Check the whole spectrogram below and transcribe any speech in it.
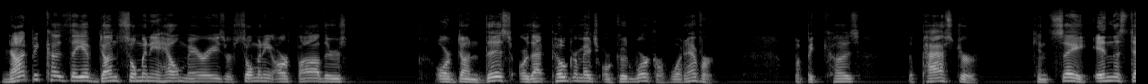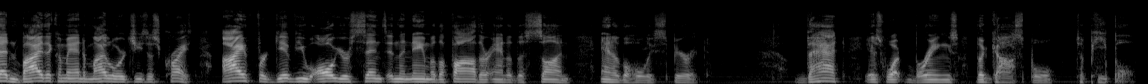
Not because they have done so many Hail Marys or so many Our Fathers or have done this or that pilgrimage or good work or whatever, but because the pastor can say, in the stead and by the command of my Lord Jesus Christ, I forgive you all your sins in the name of the Father and of the Son and of the Holy Spirit. That is what brings the gospel to people.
